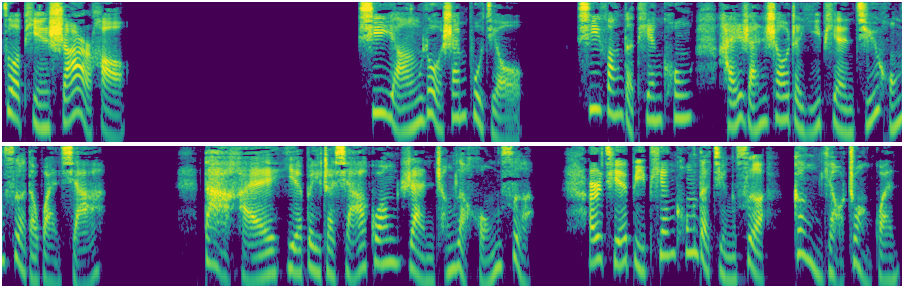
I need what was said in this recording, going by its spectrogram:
作品十二号。夕阳落山不久，西方的天空还燃烧着一片橘红色的晚霞，大海也被这霞光染成了红色，而且比天空的景色更要壮观，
